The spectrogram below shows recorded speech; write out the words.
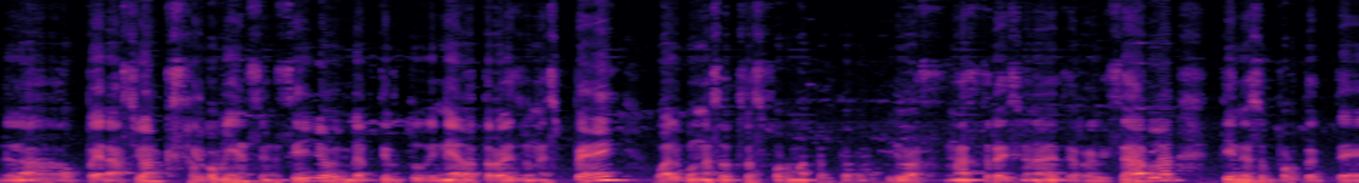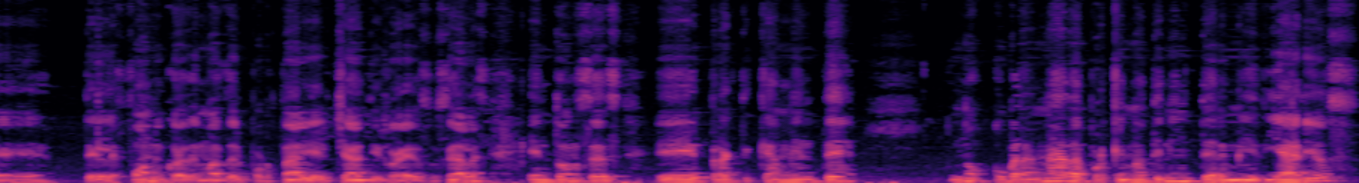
la operación, que es algo bien sencillo, invertir tu dinero a través de un SPAY o algunas otras formas alternativas más tradicionales de realizarla, tiene soporte telefónico además del portal y el chat y redes sociales, entonces eh, prácticamente no cobra nada porque no tiene intermediarios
